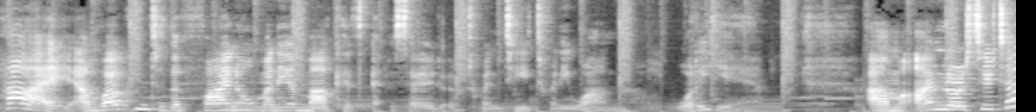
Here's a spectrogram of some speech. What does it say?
Hi, and welcome to the final Money and Markets episode of 2021. What a year! Um, I'm Laura Suter,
